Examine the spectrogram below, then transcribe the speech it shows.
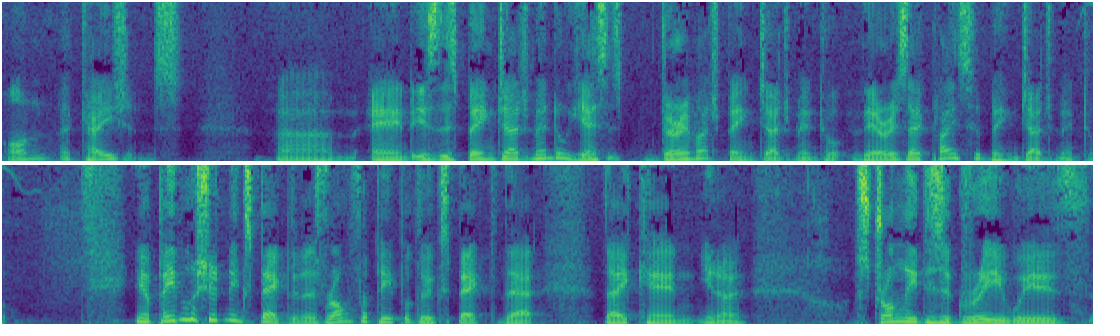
on occasions. Um, and is this being judgmental? Yes, it's very much being judgmental. There is a place for being judgmental. You know, people shouldn't expect, and it's wrong for people to expect that they can, you know, strongly disagree with,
